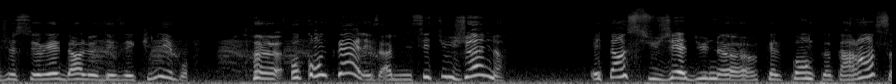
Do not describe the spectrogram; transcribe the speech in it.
je serai dans le déséquilibre. au contraire, les amis, si tu jeûnes, étant sujet d'une euh, quelconque carence,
